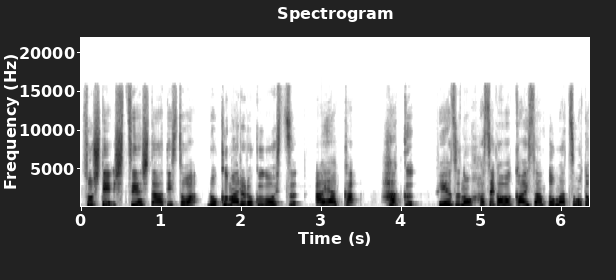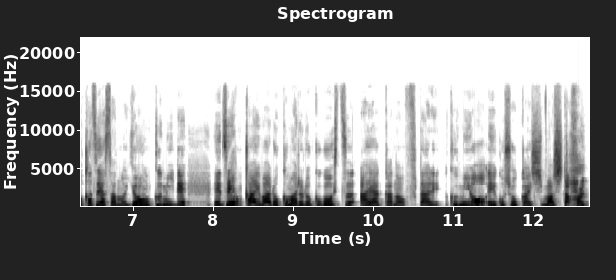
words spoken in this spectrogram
そして出演したアーティストは606号室綾香白フューズの長谷川海さんと松本和也さんの4組でえー前回は606号室綾香の2人組をえーご紹介しました、はい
